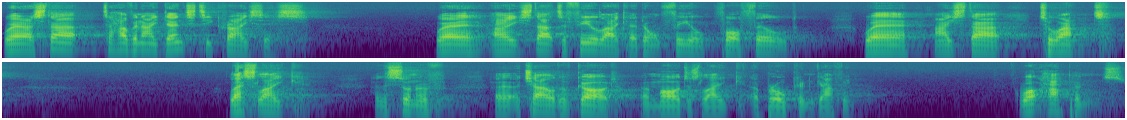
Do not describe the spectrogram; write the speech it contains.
where I start to have an identity crisis? where I start to feel like I don't feel fulfilled, where I start to act less like the son of uh, a child of God and more just like a broken Gavin. What happens?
